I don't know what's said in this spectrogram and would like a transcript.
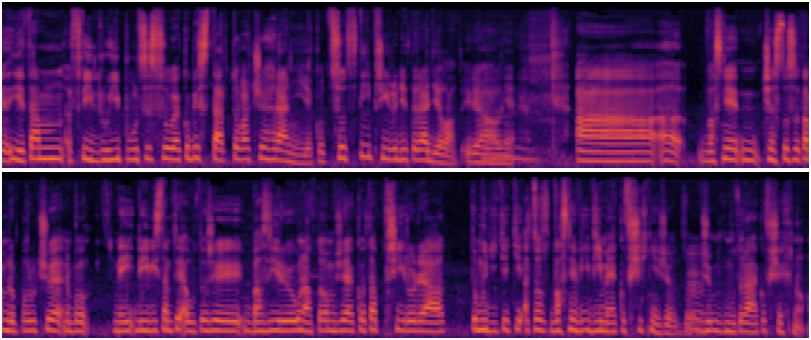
je tam v té druhé půlce jsou jakoby startovače hraní, jako co v té přírodě teda dělat ideálně. A a vlastně často se tam doporučuje, nebo nej, nejvíc tam ty autoři bazírují na tom, že jako ta příroda tomu dítěti, a to vlastně ví- víme jako všichni, že, to, že mu to dá jako všechno,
